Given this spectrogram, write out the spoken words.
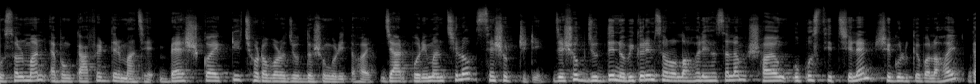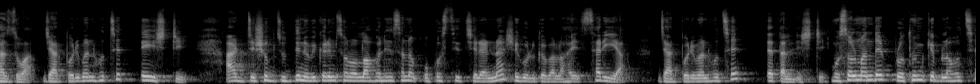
মুসলমান এবং কাফেরদের মাঝে বেশ কয়েকটি ছোট বড় যুদ্ধ সংঘটিত হয়, যার পরিমাণ ছিল ছেষট্টিটি। যেসব যুদ্ধে নবী করিম সাল্লাহ আলী হাসাল্লাম স্বয়ং উপস্থিত ছিলেন সেগুলোকে বলা হয় গাজোয়া যার পরিমাণ হচ্ছে তেইশটি। আর যেসব যুদ্ধে নবী করিম সাল্লাহ আলী সাল্লাম উপস্থিত ছিলেন না, সেগুলোকে বলা হয় সারিয়া, যার পরিমাণ হচ্ছে তেতাল্লিশটি। মুসলমানদের প্রথম কেবলা হচ্ছে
